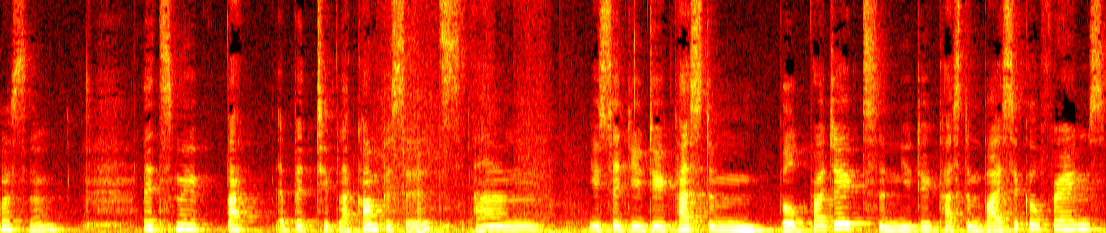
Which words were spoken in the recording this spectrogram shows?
Awesome. Let's move back a bit to Black Composites. Um, you said you do custom build projects and you do custom bicycle frames.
